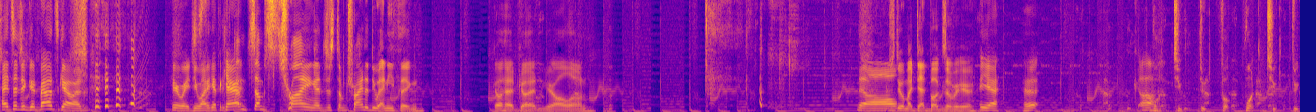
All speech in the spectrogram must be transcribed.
had such a good bounce going. Here, wait. Do you want to get the carrot? I'm, I'm trying. I just, I'm trying to do anything. Go ahead, go ahead. You're all alone. no. I'm Just doing my dead bugs over here. yeah. Uh, oh. One, two, three, four. One, two, three,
